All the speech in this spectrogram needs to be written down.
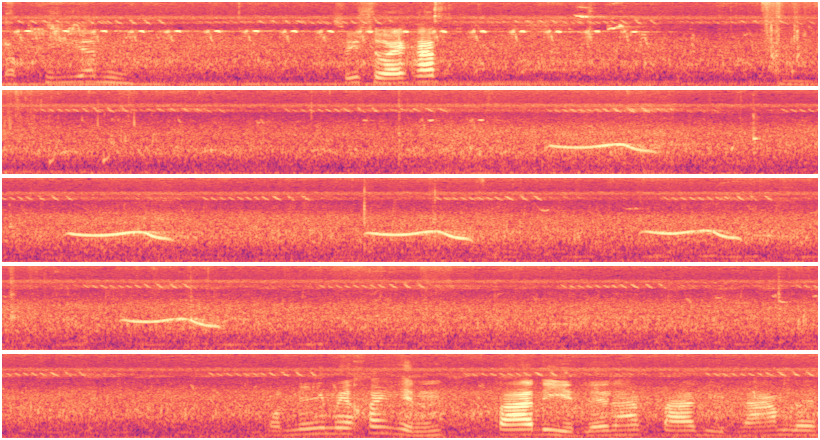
ตะเพียน สวยๆครับวันนี้ไม่ค่อยเห็นปลาดีดเลยนะครับ ปลาดีดน้ำเลย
